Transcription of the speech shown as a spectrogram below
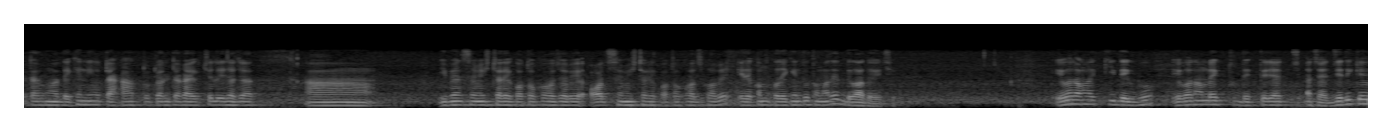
এটা তোমরা দেখে নিও। টাকা টোটাল টাকা একচল্লিশ হাজার। ইভেন্ট সেমিস্টারে কত খরচ হবে অড সেমিস্টারে কত খরচ হবে, এরকম করে কিন্তু তোমাদের দেওয়া রয়েছে। এবার আমরা কি দেখব? এবার আমরা একটু দেখতে যাচ্ছি আচ্ছা যদি কেউ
